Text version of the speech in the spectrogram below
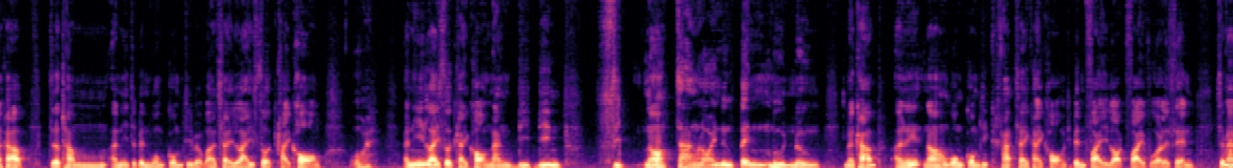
นะครับ จะทำอันนี้จะเป็นวงกลมที่แบบว่าใช้ไลฟ์สดขายของ โอ้ย อันนี้ไลฟ์สดขายของนางดีดดิ้นสิบเนาะจ้างร้อยหนึ่งเต้นหมื่นหนึ่งนะครับ อันนี้เนาะวงกลมที่ใช้ขายของที่เป็นไฟหลอดไฟฟลูออเรสเซนต์ใช่ไหม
